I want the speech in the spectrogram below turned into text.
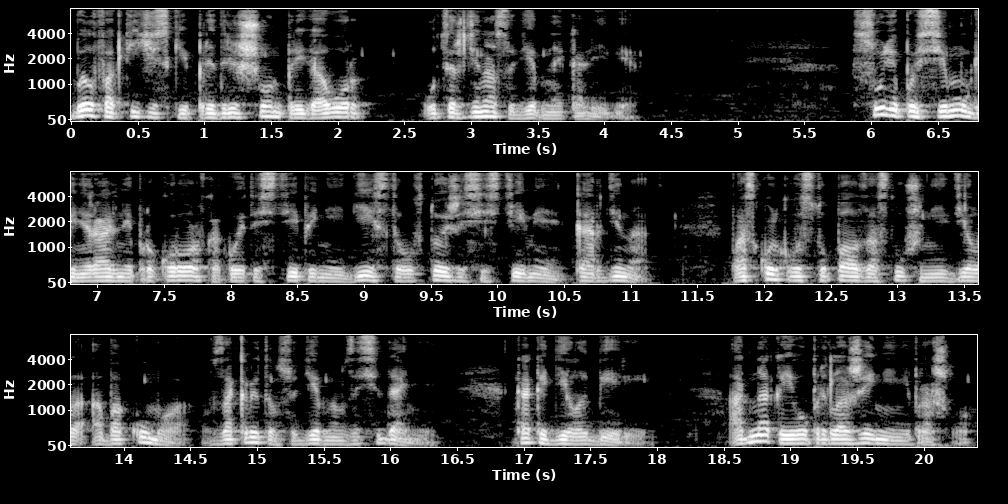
был фактически предрешен приговор, утверждена судебная коллегия. Судя по всему, генеральный прокурор в какой-то степени действовал в той же системе координат, поскольку выступал за слушание дела Абакумова в закрытом судебном заседании, как и дело Берии. Однако его предложение не прошло.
